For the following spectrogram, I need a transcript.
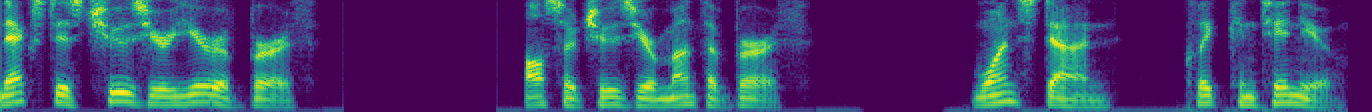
Next is choose your year of birth. Also choose your month of birth. Once done, click Continue.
